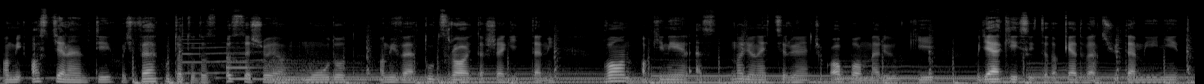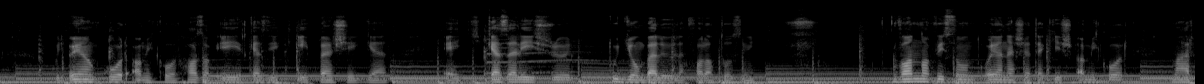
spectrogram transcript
ami azt jelenti, hogy felkutatod az összes olyan módot, amivel tudsz rajta segíteni, van, akinél ez nagyon egyszerűen csak abban merül ki, hogy elkészíted a kedvenc süteményét, hogy olyankor, amikor érkezik éppenséggel egy kezelésről, tudjon belőle falatozni. Vannak viszont olyan esetek is, amikor már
